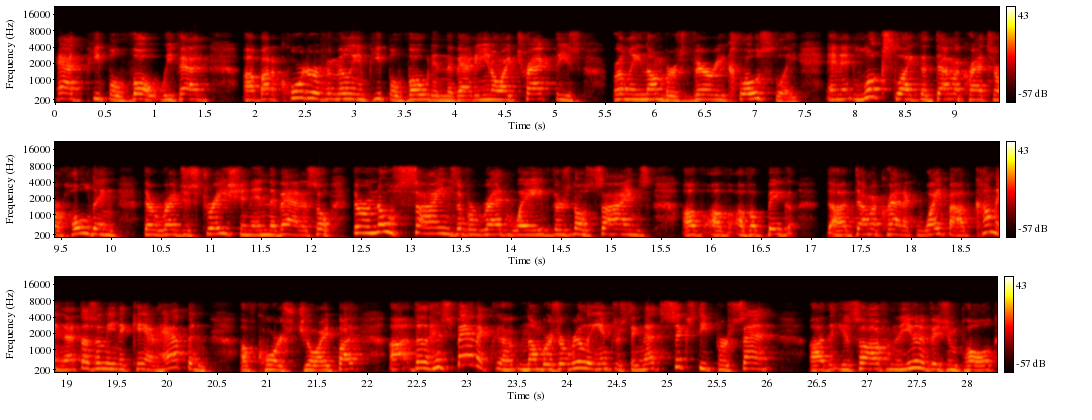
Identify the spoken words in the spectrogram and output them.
had people vote. We've had about a quarter of a million people vote in Nevada. You know, I track these early numbers very closely, and it looks like the Democrats are holding their registration in Nevada. So there are no signs of a red wave. There's no signs of of, of a big uh, Democratic wipeout coming. That doesn't mean it can't happen, of course, Joy. But uh, the Hispanic uh, numbers are really interesting. That's 60% uh, that you saw from the Univision poll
